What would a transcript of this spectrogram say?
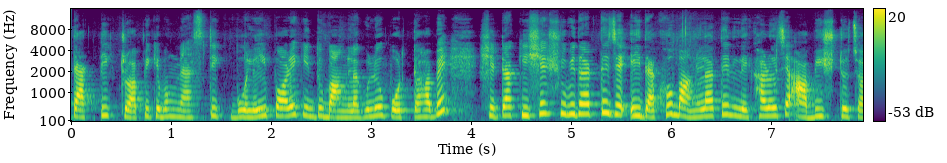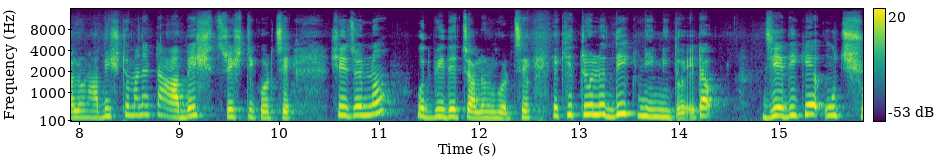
ট্যাকটিক, ট্রপিক এবং ন্যাস্টিক বলেই পড়ে, কিন্তু বাংলাগুলোও পড়তে হবে। সেটা কিসের সুবিধার্থে? যে এই দেখো, বাংলাতে লেখা রয়েছে আবিষ্ট চলন। আবিষ্ট মানে একটা আবেশ সৃষ্টি করছে। সেজন্য উদ্ভিদের চলন ঘটছে। এক্ষেত্রে হলো দিক নির্ণীত। এটা যেদিকে উৎস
